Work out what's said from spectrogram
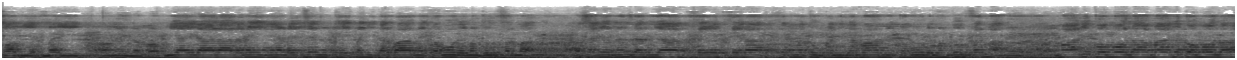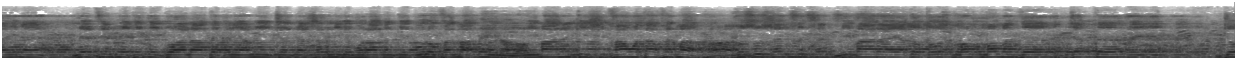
صحابی اجمعین۔ آمین اللہ۔ یا الہ العالمین جنہ میں فلم کے پنج دربار میں قبول منظور فرما۔ اصل ننگر یار خیر خیرات خدمتوں پنج دربار میں قبول منظور فرما۔ مالک و مولا مالک و مولا آئین ہے۔ محفل میں جے کے دعا لاتے کریامین چونکہ سبنی کے مرادن کے پورو فرما۔ آمین بیمارن کی شفا عطا فرما. خصوصا بیمار آیا تو دوست محمد جت جو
